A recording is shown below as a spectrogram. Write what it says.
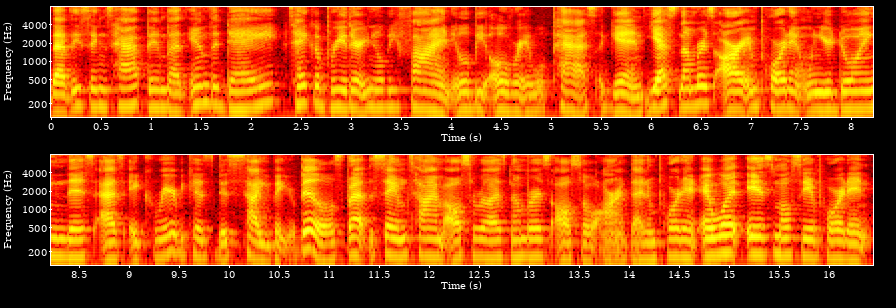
that these things happen, but at the end of the day, take a breather and you'll be fine. It will be over, it will pass. Again, yes, numbers are important when you're doing this as a career because this is how you pay your bills, but at the same time, also realize numbers also aren't that important. And what is mostly important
